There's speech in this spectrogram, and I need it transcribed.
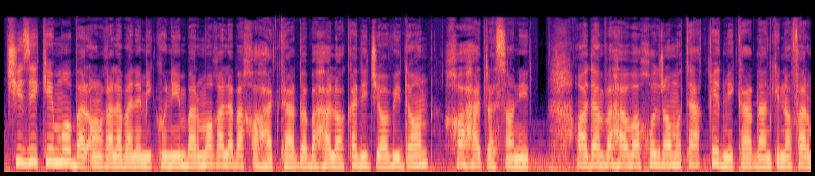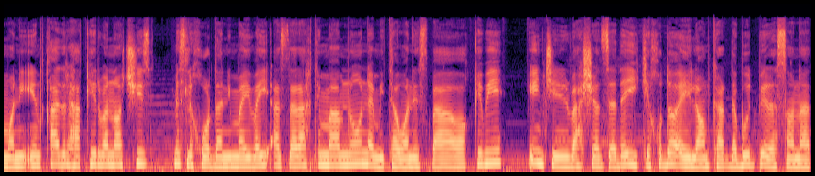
چیزی که ما بر آن غلبه نمی کنیم بر ما غلبه خواهد کرد و به هلاکت جاویدان خواهد رسانید. آدم و هوا خود را متعقد می کردند که نافرمانی اینقدر حقیر و ناچیز مثل خوردن میوه از درخت ممنوع نمی توانست به عواقبی این چنین وحشت زده ای که خدا اعلام کرده بود برساند.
